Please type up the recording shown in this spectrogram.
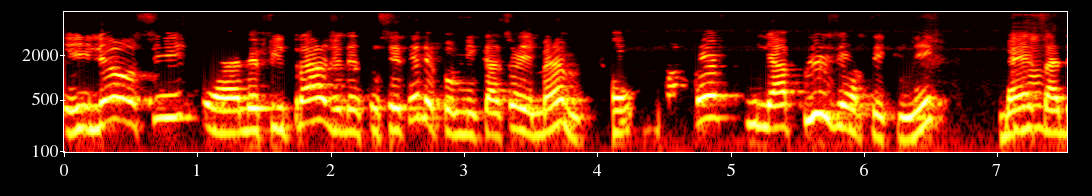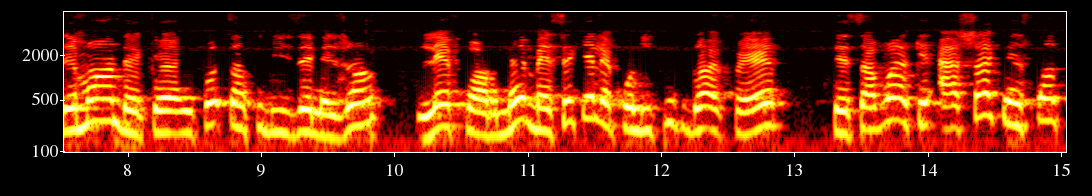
Et il y a aussi euh, le filtrage des sociétés de communication et même, bref, il y a plusieurs techniques, mais ça demande qu'il faut sensibiliser les gens, les former, mais ce que les politiques doivent faire, c'est savoir qu'à chaque instant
